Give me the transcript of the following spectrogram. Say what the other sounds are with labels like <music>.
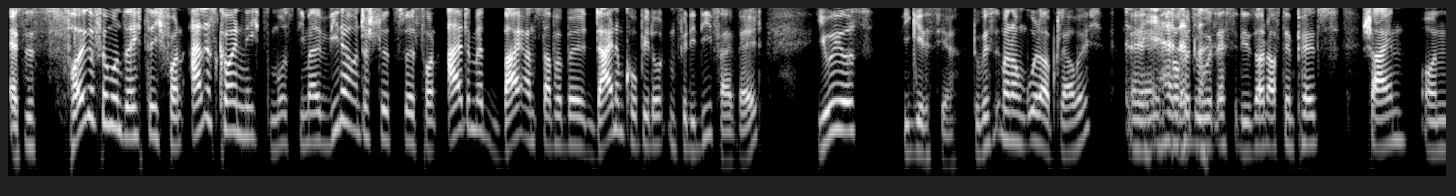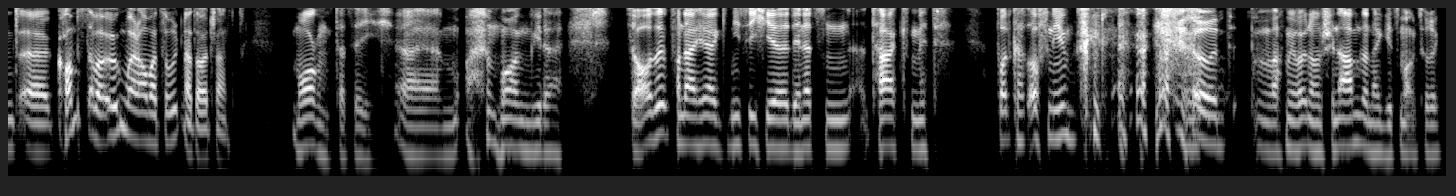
Es ist Folge 65 von Alles Coin Nichts Muss, die mal wieder unterstützt wird von Ultimate by Unstoppable, deinem Co-Piloten für die DeFi-Welt. Julius, wie geht es dir? Du bist immer noch im Urlaub, glaube ich. Äh, ich hoffe, du lässt dir die Sonne auf den Pilz scheinen und äh, kommst aber irgendwann auch mal zurück nach Deutschland. Morgen tatsächlich. Äh, <laughs> morgen wieder zu Hause. Von daher genieße ich hier den letzten Tag mit Podcast aufnehmen <laughs> und mache mir heute noch einen schönen Abend und dann geht's morgen zurück.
